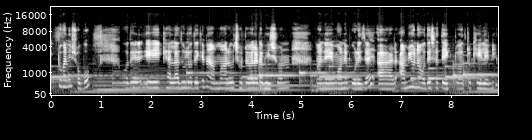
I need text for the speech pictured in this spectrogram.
একটুখানি শোবো। ওদের এই খেলাধুলো দেখে না আমারও ছোটোবেলাটা ভীষণ মানে মনে পড়ে যায়। আর আমিও না ওদের সাথে একটু আধটু খেলে নিই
